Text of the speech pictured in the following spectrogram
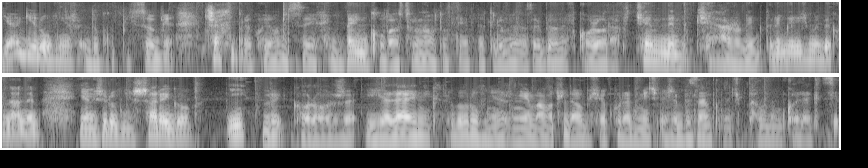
jak i również dokupić sobie trzech brakujących bęków astronautów pięknych, które były zrobione w kolorach ciemnym, czarnym, który mieliśmy wykonanym, jakże również szarego i w kolorze zieleni, którego również nie mam, a przydałoby się akurat mieć, żeby zamknąć pełną kolekcję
